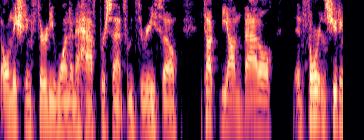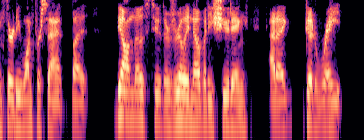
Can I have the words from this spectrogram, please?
Only shooting 31.5% from three. So talk beyond battle, and Thornton's shooting 31%, but beyond those two, there's really nobody shooting at a good rate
